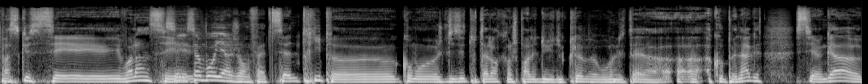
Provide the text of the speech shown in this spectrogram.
Parce que c'est. Voilà, C'est c'est. un voyage en fait. C'est un trip, euh, comme je disais tout à l'heure quand je parlais du, du club où on était à, à- à Copenhague. C'est un gars euh,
